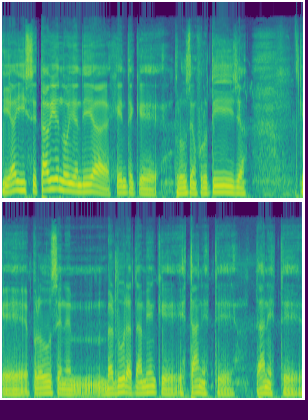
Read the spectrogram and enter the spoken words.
Y ahí se está viendo hoy en día gente que producen frutillas, que producen en verdura también, que están, este, están este,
